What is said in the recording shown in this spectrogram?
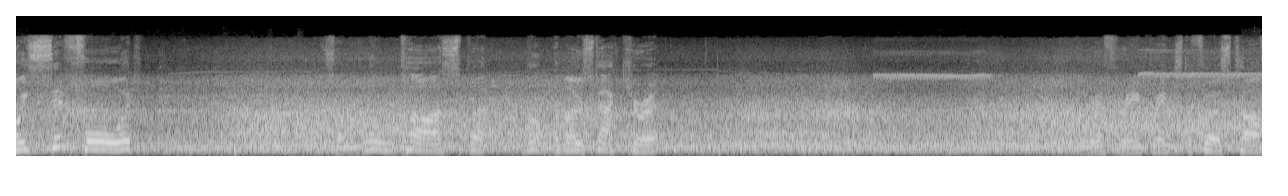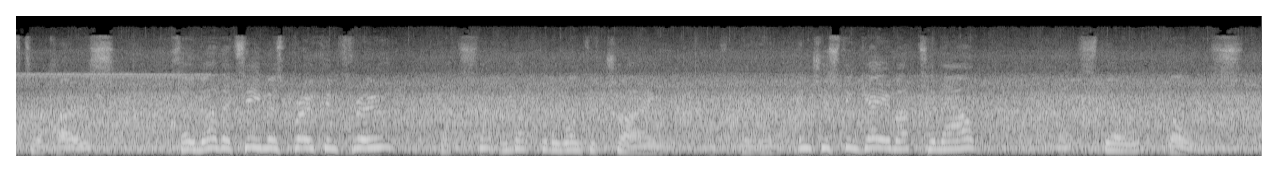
Hoists it forward. It's a long pass, but not the most accurate. The referee brings the first half to a close. So another team has broken through, but certainly not for the want of trying. It's been an interesting game up to now, but still goals.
